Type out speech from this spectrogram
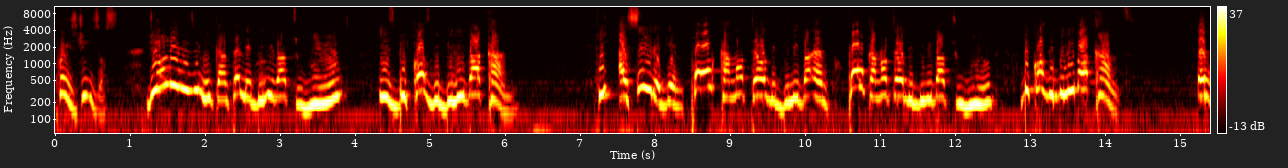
Praise Jesus. The only reason he can tell a believer to yield is because the believer can. He, I say it again. Paul cannot tell the believer, and um, Paul cannot tell the believer to yield because the believer can't. Um,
